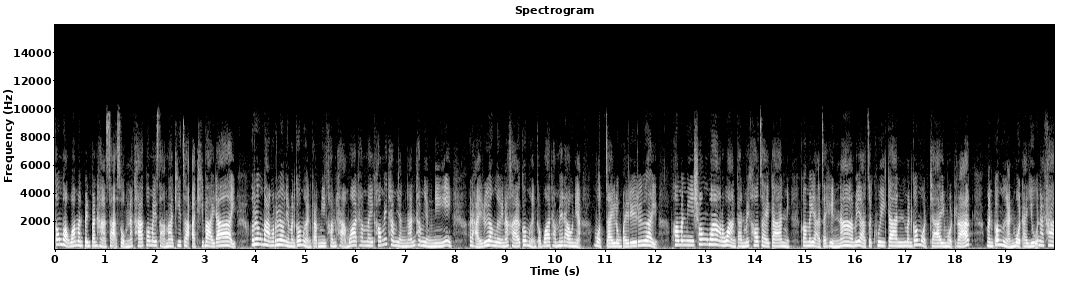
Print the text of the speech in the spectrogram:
ต้องบอกว่ามันเป็นปัญหาสะสมนะคะ ก็ไม่สามารถที่จะอธิบายได้ เรื่องบางเรื่องเนี่ยมันก็เหมือนกับมีคำถามว่าทำไมเขาไม่ทำอย่างนั้นทำอย่างนี้ หลายเรื่องเลยนะคะก็เหมือนมือนกับว่าทำให้เราเนี่ยหมดใจลงไปเรื่อยๆ พอมันมีช่องว่างระหว่างกันไม่เข้าใจกัน ก็ไม่อยากจะเห็นหน้าไม่อยากจะคุยกัน มันก็หมดใจหมดรัก มันก็เหมือนหมดอายุนะคะ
